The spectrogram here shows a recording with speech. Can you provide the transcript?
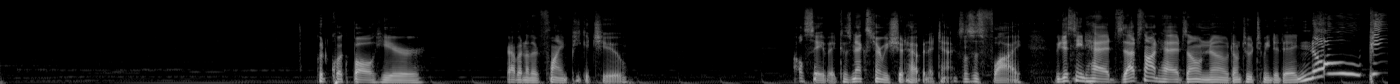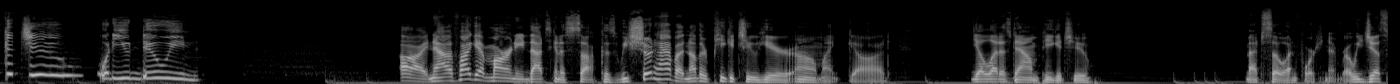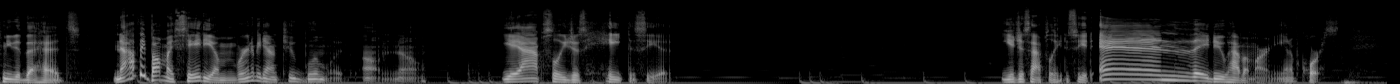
Put Quick Ball here. Grab another Flying Pikachu. I'll save it, because next turn we should have an attack. So let's just fly. We just need heads. That's not heads. Oh, no. Don't do it to me today. No! Pikachu! What are you doing? Alright, now if I get Marnie, that's going to suck, because we should have another Pikachu here. Oh, my God. You let us down, Pikachu. That's so unfortunate, bro. We just needed the heads. Now they bought my stadium, we're going to be down two Glimwoods. Oh, no. You absolutely just hate to see it. You just absolutely hate to see it. And they do have a Marnie, and of course,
